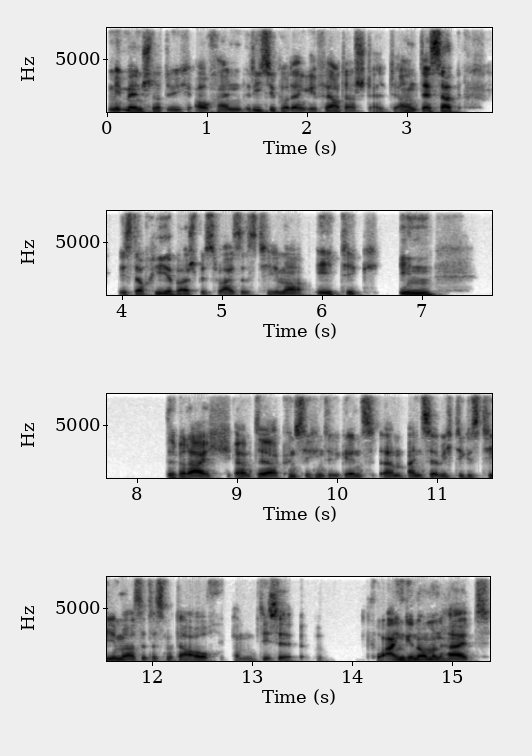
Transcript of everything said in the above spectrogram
Mitmenschen natürlich auch ein Risiko oder eine Gefahr darstellt. Ja? Und deshalb ist auch hier beispielsweise das Thema Ethik in der Bereich äh, der künstlichen Intelligenz ähm, ein sehr wichtiges Thema, also dass man da auch ähm, diese Voreingenommenheit,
